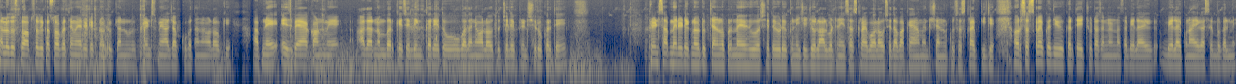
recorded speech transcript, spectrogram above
हेलो दोस्तों, आप सभी का स्वागत है मेरे टेक्नो यूट्यूब चैनल फ्रेंड्स, मैं आज आपको बताने वाला हूँ कि आपने एस अकाउंट में आधार नंबर कैसे लिंक करें तो वो बताने वाला हो। तो चलिए फ्रेंड्स, शुरू करते हैं। फ्रेंड्स, आप मेरे टेक्नो यूट्यूब चैनल पर नए व्यूअर्स है तो वीडियो के नीचे जो लाल बटन है, सब्सक्राइब वाला, उसे दबा कर हमारे चैनल को सब्सक्राइब कीजिए। और सब्सक्राइब कर दिए करते छोटा सा नन्ना सा बेल आएगा बेल आइकन आएगा सब बगल में,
